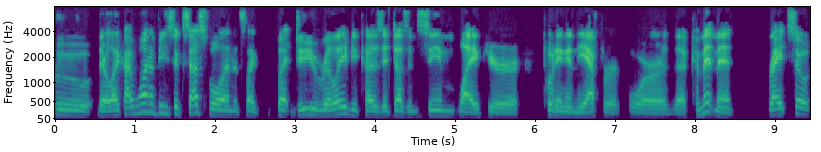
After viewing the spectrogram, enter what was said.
who they're like, I want to be successful. And it's like, but do you really? Because it doesn't seem like you're putting in the effort or the commitment, right? So,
